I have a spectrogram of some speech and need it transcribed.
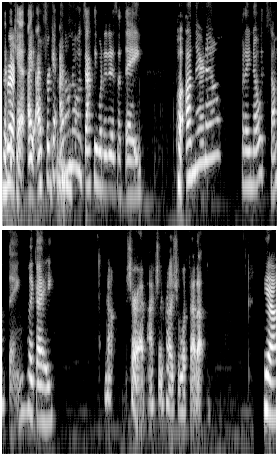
Right. certificate. I, I forget. I don't know exactly what it is that they put on there now, but I know it's something. Like I, I'm not sure. I actually probably should look that up. Yeah,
